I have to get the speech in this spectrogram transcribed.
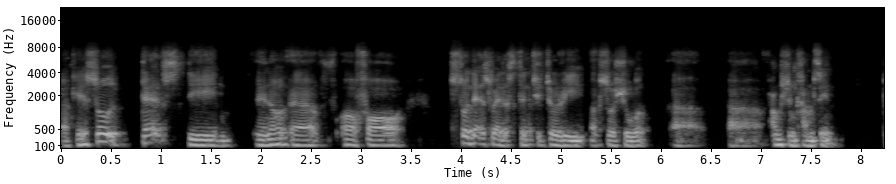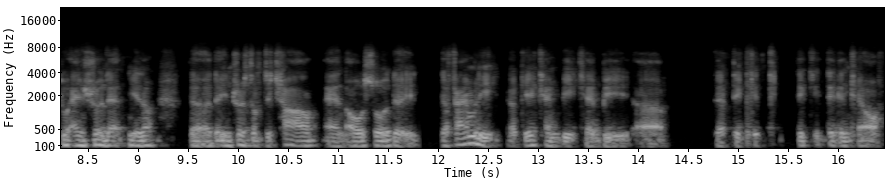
Okay, so that's the you know uh, for, for so that's where the statutory uh, social work uh, uh, function comes in to ensure that you know the, the interest of the child and also the the family okay can be can be uh, taken, taken, taken care of.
